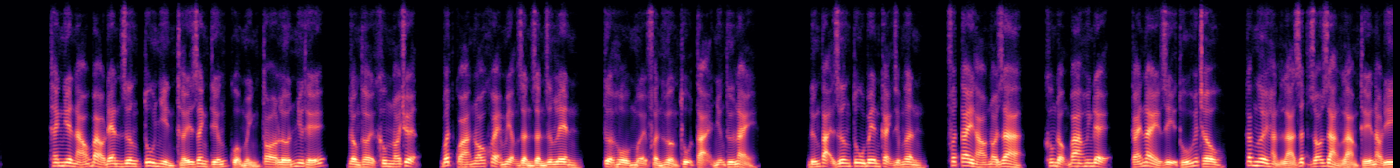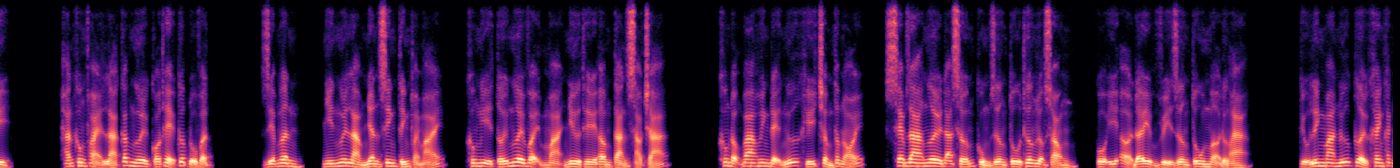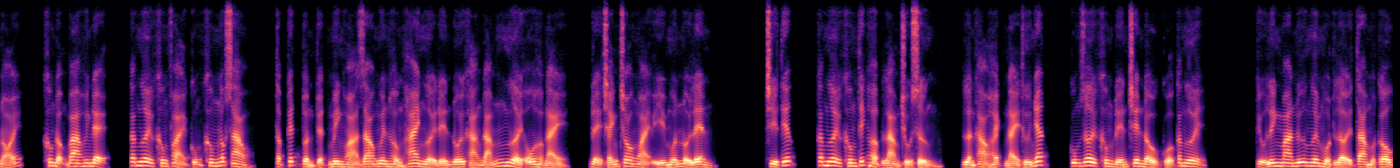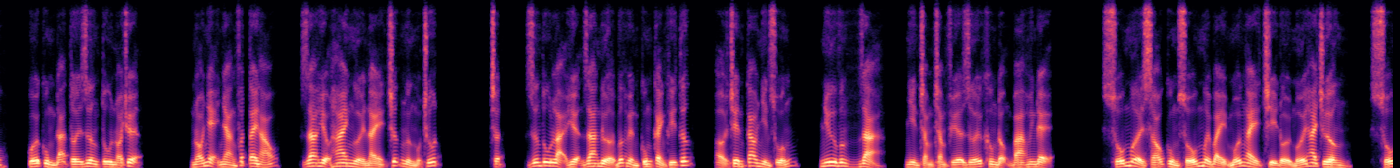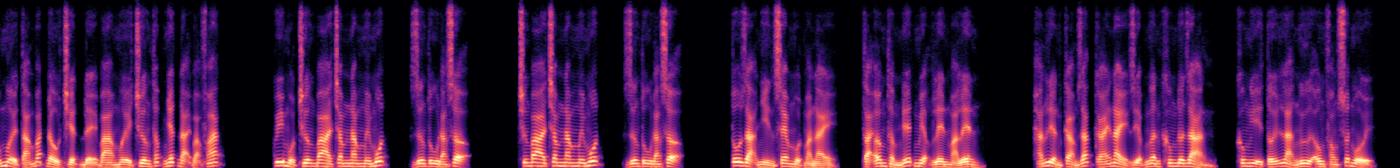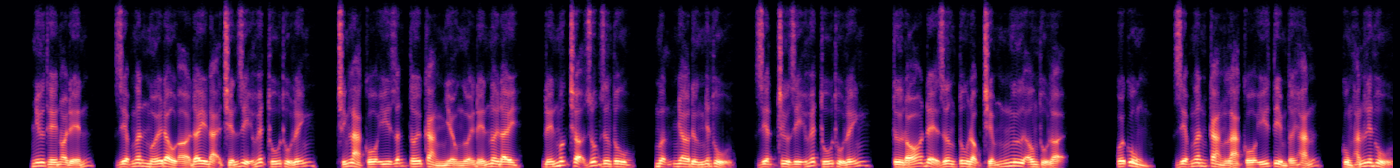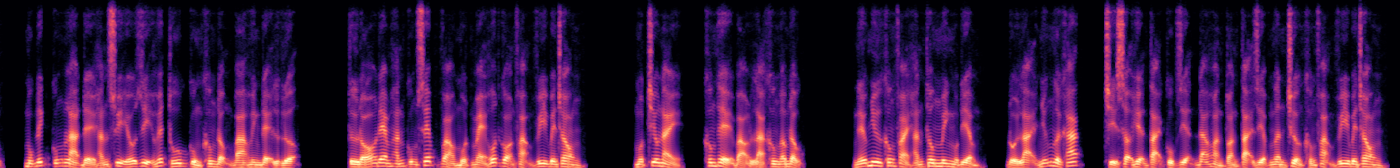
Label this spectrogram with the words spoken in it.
thanh niên áo bào đen dương tu nhìn thấy danh tiếng của mình to lớn như thế, đồng thời không nói chuyện, bất quá nó khỏe miệng dần dần dương lên, tựa hồ mười phần hưởng thụ tại những thứ này. Đứng tại dương tu bên cạnh diệp ngân, phất tay áo nói ra, không động ba huynh đệ, cái này dị thú huyết châu, các ngươi hẳn là rất rõ ràng làm thế nào đi. Hắn không phải là các ngươi có thể cướp đồ vật. Diệp ngân, nhìn ngươi làm nhân sinh tính thoải mái, không nghĩ tới ngươi vậy mà như thế âm tàn xảo trá. Không động ba huynh đệ ngữ khí trầm thấp nói, xem ra ngươi đã sớm cùng dương tu thương lượng xong, cố ý ở đây vì dương tu mở đường a. Cựu linh ma nữ cười khanh khách nói, không động ba huynh đệ các ngươi không phải cũng không nốc sao? Tập kết tuần tuyệt minh hòa giao nguyên hồng hai người đến đối kháng đám người ô hợp này, để tránh cho ngoại ý muốn nổi lên. Chỉ tiếc, các ngươi không thích hợp làm chủ sừng, lần khảo hạch này thứ nhất, cũng rơi không đến trên đầu của các ngươi. Cựu linh ma nữ ngươi một lời ta một câu, cuối cùng đã tới dương tu nói chuyện. Nó nhẹ nhàng phất tay áo, ra hiệu hai người này trước ngừng một chút. Chật dương tu lại hiện ra nửa bước huyền cung cảnh khí tức, ở trên cao nhìn xuống, như vương giả, nhìn chằm chằm phía dưới không động ba huynh đệ. Số mười sáu cùng số mười bảy mỗi ngày chỉ đổi mới hai chương, số mười tám bắt đầu triệt để ba mươi chương thấp nhất đại bạo phát quy một chương ba trăm năm mươi 351, dương tu đáng sợ. Chương ba trăm năm mươi 351, dương tu đáng sợ. Tô dạ nhìn xem một màn này tại âm thầm nết miệng lên mà lên. Hắn liền cảm giác cái này diệp ngân không đơn giản không nghĩ tới là ngư ông phóng xuất ngồi. Như thế nói đến diệp ngân mới đầu ở đây đại chiến dị huyết thú thủ lĩnh chính là cố ý dẫn tới càng nhiều người đến nơi đây đến mức trợ giúp dương tu mượn nhờ đường nhân thủ diệt trừ dị huyết thú thủ lĩnh từ đó để dương tu độc chiếm ngư ông thủ lợi. Cuối cùng diệp ngân càng là cố ý tìm tới hắn cùng hắn liên thủ mục đích cũng là để hắn suy yếu dị huyết thú cùng không động ba huynh đệ lực lượng từ đó đem hắn cũng xếp vào một mẹ hốt gọn phạm vi bên trong. Một chiêu này, không thể bảo là không âm độc. Nếu như không phải hắn thông minh một điểm, đổi lại những người khác, chỉ sợ hiện tại cục diện đã hoàn toàn tại diệp ngân trưởng không phạm vi bên trong.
